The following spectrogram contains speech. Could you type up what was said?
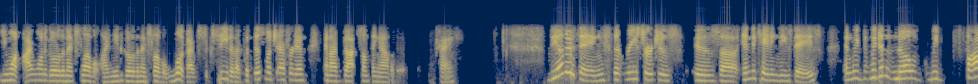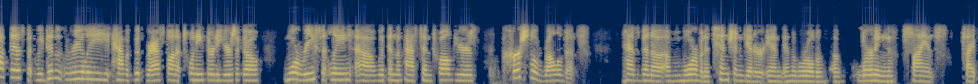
you want, I want to go to the next level. I need to go to the next level. Look, I've succeeded. I put this much effort in, and I've got something out of it. Okay. The other thing that research is, is uh, indicating these days, and we, we didn't know, we thought this, but we didn't really have a good grasp on it 20, 30 years ago. More recently, uh, within the past 10, 12 years, personal relevance has been a, a more of an attention getter in, in the world of, of learning science type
